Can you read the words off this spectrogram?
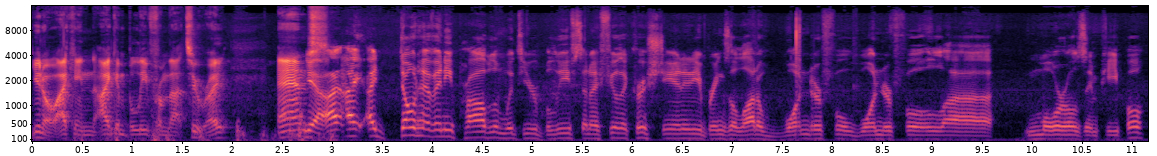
you know I can I can believe from that too, right? And Yeah, I, I, don't have any problem with your beliefs, and I feel that Christianity brings a lot of wonderful, wonderful uh, morals in people.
